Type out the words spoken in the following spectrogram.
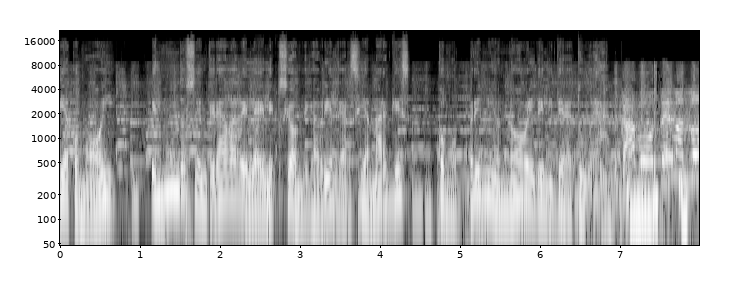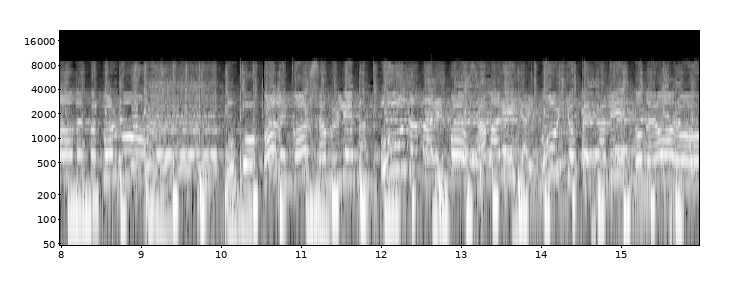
día como hoy, el mundo se enteraba de la elección de Gabriel García Márquez como Premio Nobel de Literatura. Cabo te mandó de Estocolmo un poco de cosa muy linda, una mariposa amarilla y mucho pescadito de oro.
